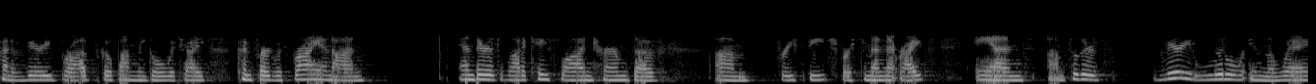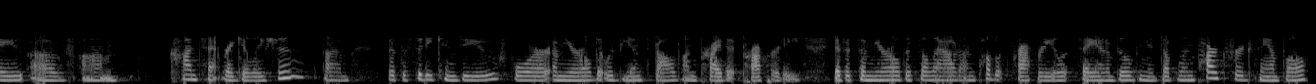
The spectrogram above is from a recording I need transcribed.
kind of very broad scope on legal, which I conferred with Brian on and there is a lot of case law in terms of um, free speech, First Amendment rights, and um, so there's very little in the way of um, content regulation um, that the city can do for a mural that would be installed on private property. If it's a mural that's allowed on public property, let's say in a building in Dublin Park, for example,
